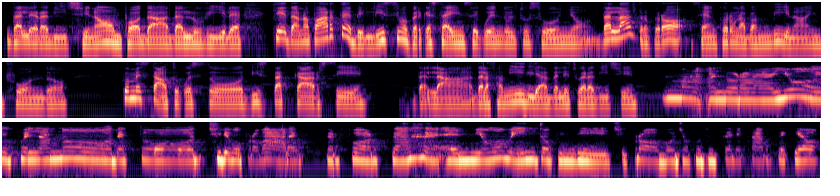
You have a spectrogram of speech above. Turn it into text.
dalle radici, no? un po' da, dall'ovile, che da una parte è bellissimo perché stai inseguendo il tuo sogno, dall'altra però sei ancora una bambina in fondo. Com'è stato questo distaccarsi dalla, dalla famiglia, dalle tue radici? Ma allora io quell'anno ho detto ci devo provare per forza, è il mio momento, quindi ci provo, gioco tutte le carte che ho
